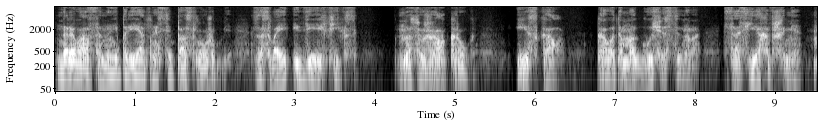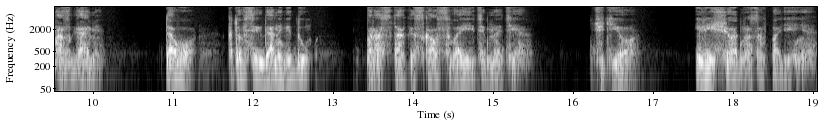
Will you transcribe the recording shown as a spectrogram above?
нарывался на неприятности по службе, за свои идеи фикс, но сужал круг и искал кого-то могущественного со съехавшими мозгами. Того, кто всегда на виду, простак искал в своей темноте. Чутье или еще одно совпадение.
